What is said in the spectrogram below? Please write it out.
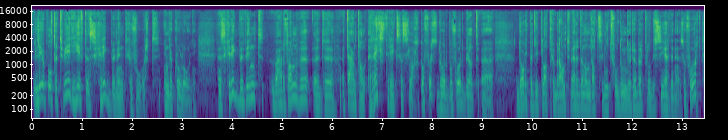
Leopold II heeft een schrikbewind gevoerd in de kolonie. Een schrikbewind waarvan we de, het aantal rechtstreekse slachtoffers, door bijvoorbeeld uh, dorpen die platgebrand werden omdat ze niet voldoende rubber produceerden enzovoort,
